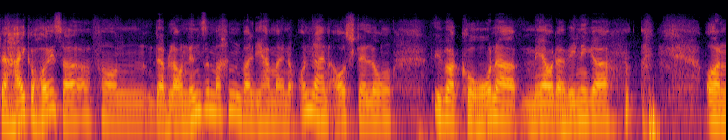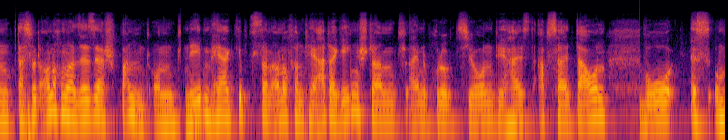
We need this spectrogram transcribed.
der Heike Häuser von der Blauen Linse machen, weil die haben eine Online-Ausstellung über Corona mehr oder weniger. Und das wird auch noch mal sehr, sehr spannend. Und nebenher gibt es dann auch noch von Theater Gegenstand eine Produktion, die heißt Upside Down, wo es um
